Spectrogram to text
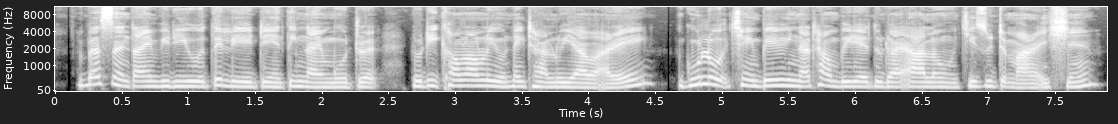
။အပတ်စဉ်တိုင်းဗီဒီယိုအသစ်လေးတင်သိနိုင်မှုအတွက် notification ခေါင်းလောင်းလေးကိုနှိပ်ထားလို့ရပါတယ်။အခုလိုအချိန်ပေးပြီးနားထောင်ပေးတဲ့သူတိုင်းအားလုံးကိုကျေးဇူးတင်ပါတယ်ရှင်။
